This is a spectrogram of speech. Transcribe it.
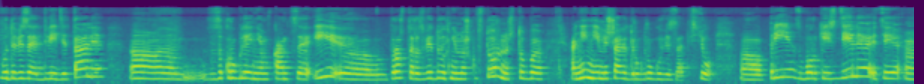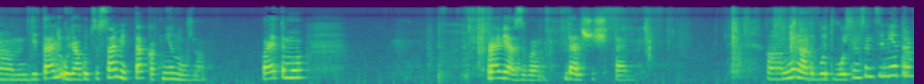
буду вязать две детали э, с закруглением в конце и э, просто разведу их немножко в стороны, чтобы они не мешали друг другу вязать. Все. Э, при сборке изделия эти э, детали улягутся сами так, как мне нужно. Поэтому провязываем. Дальше считаем. А, мне надо будет 8 сантиметров.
